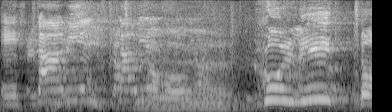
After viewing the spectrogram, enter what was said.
Está bien, está bien. ¡Julito!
